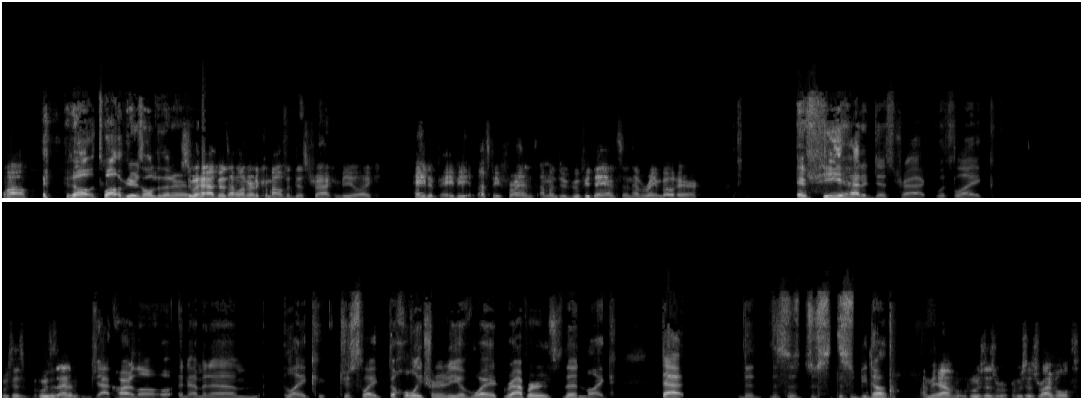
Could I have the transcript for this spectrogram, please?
Wow. no, 12 years older than her. See what happens. I want her to come out with a diss track and be like, hey, DaBaby, let's be friends. I'm going to do a goofy dance and have rainbow hair. If she had a diss track with like. Who's his, who's his enemy? Jack Harlow and Eminem, like just like the holy trinity of white rappers, then like that, the, this is just, this would be done. I mean, yeah, who's his, who's his rivals?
